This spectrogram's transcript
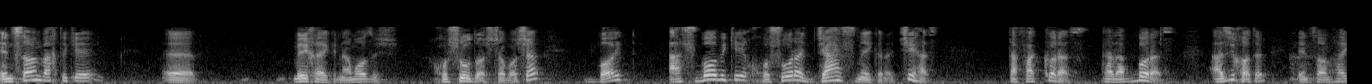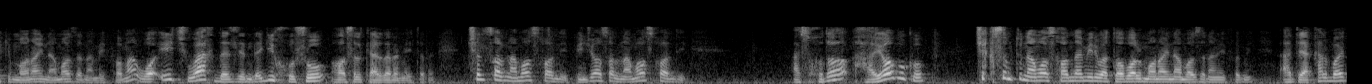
انسان وقتی که می‌خواه که نمازش خشوع داشته باشه باید اسبابی که خشوع را جذب می‌کنه چی هست؟ تفکر است تدبر است. از این خاطر انسان هایی که مانای نماز نمی‌فهمه و هیچ وقت در زندگی خشوع حاصل کرده نمی‌تونه چل سال نماز خواندی پینجا سال نماز خواندی. از خدا حیا بکن. چه قسم تو نماز خوانده میری و تا بال مانای نماز نمی‌فهمی؟ حداقل باید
